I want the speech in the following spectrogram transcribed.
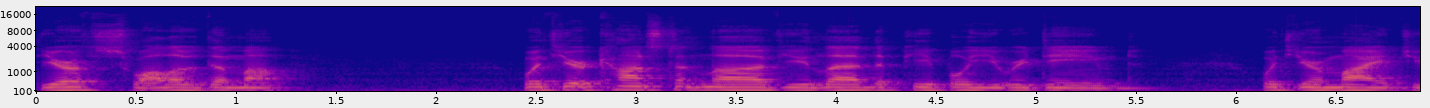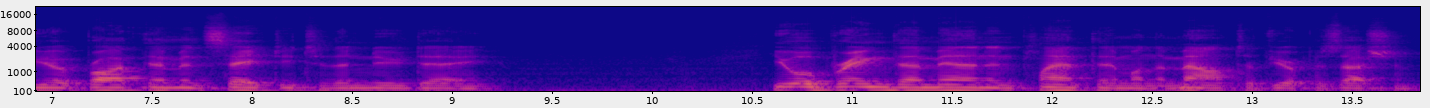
the earth swallowed them up. With your constant love, you led the people you redeemed. With your might, you have brought them in safety to the new day. You will bring them in and plant them on the mount of your possession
